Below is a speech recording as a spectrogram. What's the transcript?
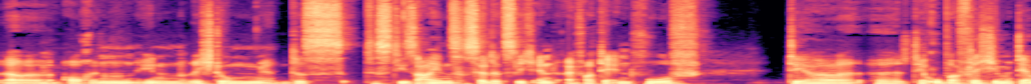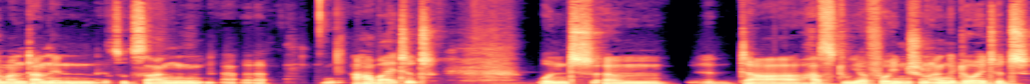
äh, mhm. auch in, in Richtung des, des Designs, ist ja letztlich einfach der Entwurf der, äh, der Oberfläche, mit der man dann in sozusagen äh, arbeitet. Und ähm, da hast du ja vorhin schon angedeutet,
